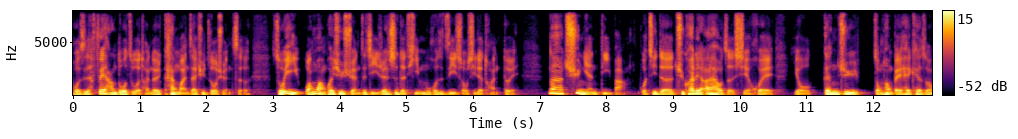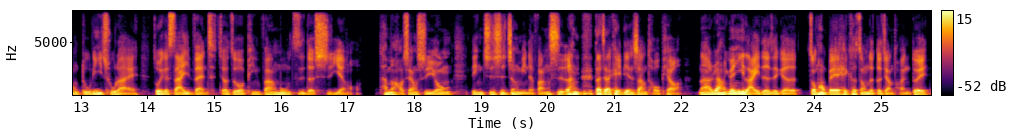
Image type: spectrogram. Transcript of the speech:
或者是非常多组的团队看完再去做选择，所以往往会去选自己认识的题目或是自己熟悉的团队。那去年底吧，我记得区块链爱好者协会有根据总统杯黑客松独立出来做一个 side event，叫做平方募资的实验哦。他们好像是用零知识证明的方式，让大家可以链上投票，那让愿意来的这个总统杯黑客松的得奖团队。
